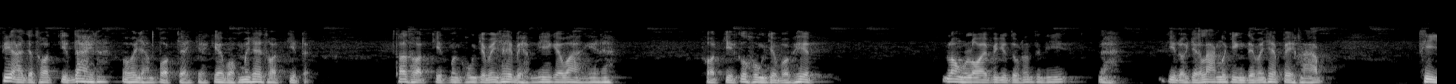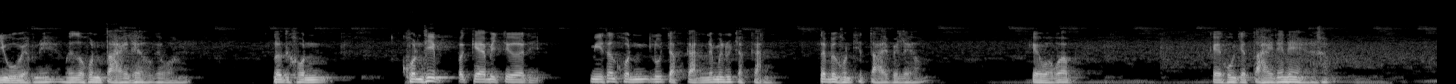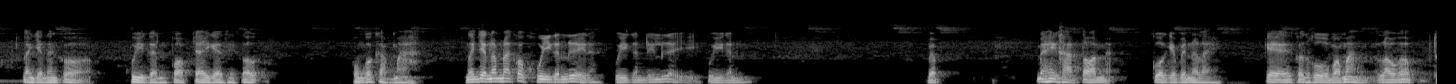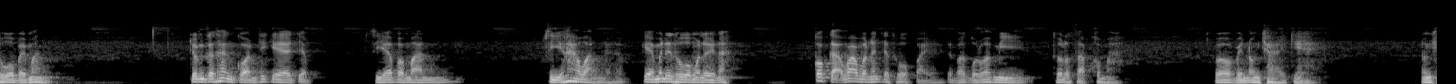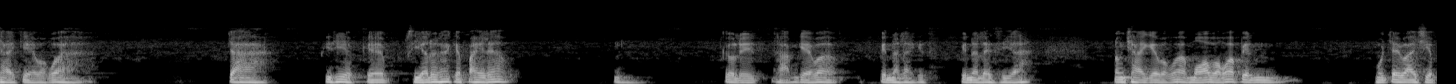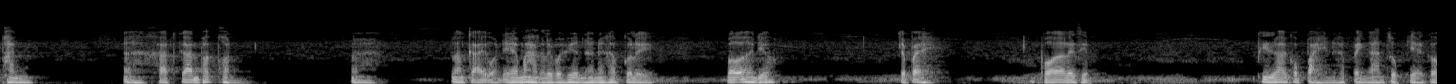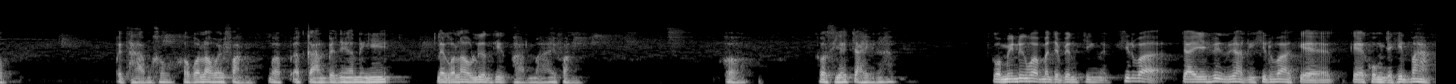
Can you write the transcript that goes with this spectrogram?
พี่อาจจะถอดจิตได้นะพยายามปลอบใจแก แกบอกไม่ใช่ถอดจิตอะถ้าถอดจิตมันคงจะไม่ใช่แบบนี้แกว่าอย่างนี้นะ ถอดจิตก็คงจะประเภท ล่องลอยไปอยู่ตรงนั้นตรงนี้นะจิตออกจากร่างก็จริงแต่ไม่ใช่ไปหาที่อยู่แบบนี้เหมือนกับคนตายแล้วแกบอกแล้วคน คนที่แกไปเจอนี่มีทั้งคนรู้จักกันและไม่รู้จักกัน แต่เป็นคนที่ตายไปแล้ว แกบอกว่า แกคงจะตายแน่ๆนะครับ หลังจากนั้นก็คุยกันปลอบใจแกเสร็จก็ ผมก็กลับมา หลังจากนั้นก็คุยกันเรื่อยนะคุยกันเรื่อยๆคุยกัน แบบไม่ให้ขาดตอนน่ะ กลัวแกเป็นอะไร แกก็โทรมามั่ง เราก็โทรไปมั่ง จนกระทั่งก่อนที่แกจะเสียประมาณ สี่ห้าวันนะครับ แกไม่ได้โทรมาเลยนะก็กะว่าวันนั้นจะโทรไป แต่ปรากฏว่ามีโทรศัพท์เข้ามาว่าเป็นน้องชายแกน้องชายแกบอกว่าจาพี่เทพแกเสียแล้วนะแกไปแล้ว อืมก็เลยถามแกว่าเป็นอะไรเป็นอะไรเสีย น้องชายแกบอกว่า หมอบอกว่าเป็นหัวใจวายเฉียบพลันอ่าขาดการพักผ่อนอ่า ร่างกายอ่อนแอมากอะไรประเภทนั้นนะครับ ก็เลยบอกเออเดี๋ยว จะไป พออะไรเสร็จพี่ราชก็ไปนะครับ ไปงานศพแกก็ ไปถามเขาเขาก็เล่าให้ฟังว่าอาการเป็นอย่างนั้นอย่างนี้ แล้วก็เล่าเรื่องที่ผ่านมาให้ฟัง ก็ก็เสียใจนะครับก็ไม่นึกว่ามันจะเป็นจริงนะคิดว่าใจพี่สุริยาติคิดว่าแกแกคงจะคิดมาก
